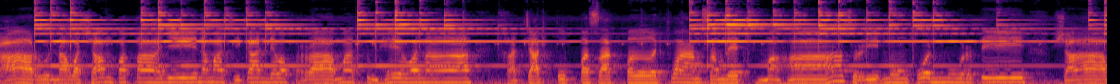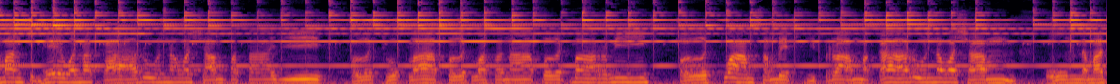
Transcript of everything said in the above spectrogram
การุณวชัมปตาเยนมัสสิกันเดวปรามาตุมเฮวนา ขจัดอุปสรรคเปิดความสำเร็จมหาสุริมงคลมูรติ ชามันตุมเฮวนาการุณวชัมปตายี เปิดโชคลาเปิดวาสนาเปิดบารมี เปิดความสำเร็จหิปรามการุณวชัมภูมินมัส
